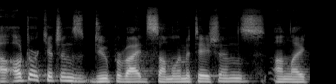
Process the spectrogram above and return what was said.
uh, outdoor kitchens do provide some limitations, unlike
